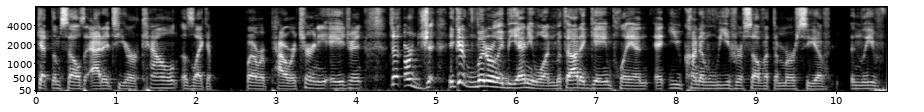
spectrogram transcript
get themselves added to your account as like a whatever power attorney agent, just, or j- it could literally be anyone without a game plan, and you kind of leave yourself at the mercy of and leave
